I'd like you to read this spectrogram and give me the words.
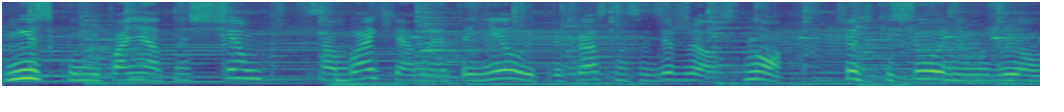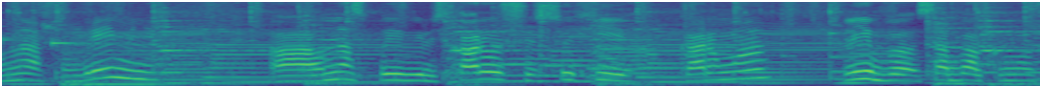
миску непонятно с чем собаке, она это ела и прекрасно содержалась. Но все-таки сегодня мы живем в нашем времени, а у нас появились хорошие сухие корма, либо собака может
